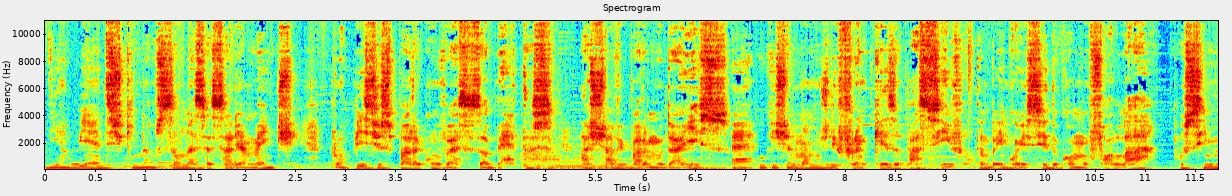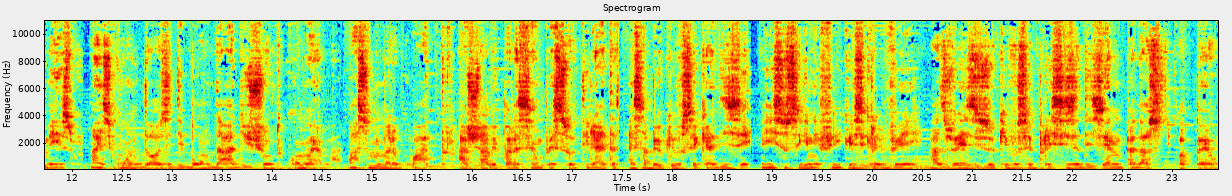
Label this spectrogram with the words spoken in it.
de ambientes que não são necessariamente propícios para conversas abertas. A chave para mudar isso é o que chamamos de franqueza passiva, também conhecido como falar por si mesmo, mas com a dose de bondade junto com ela. Passo número 4. A chave para ser uma pessoa direta é saber o que você quer dizer. Isso significa escrever, às vezes, o que você precisa dizer num pedaço de papel.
